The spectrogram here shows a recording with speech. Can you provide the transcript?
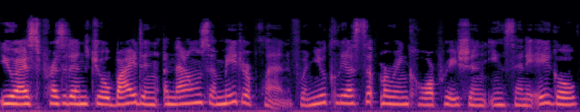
U.S. President Joe Biden announced a major plan for nuclear submarine cooperation in San Diego,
